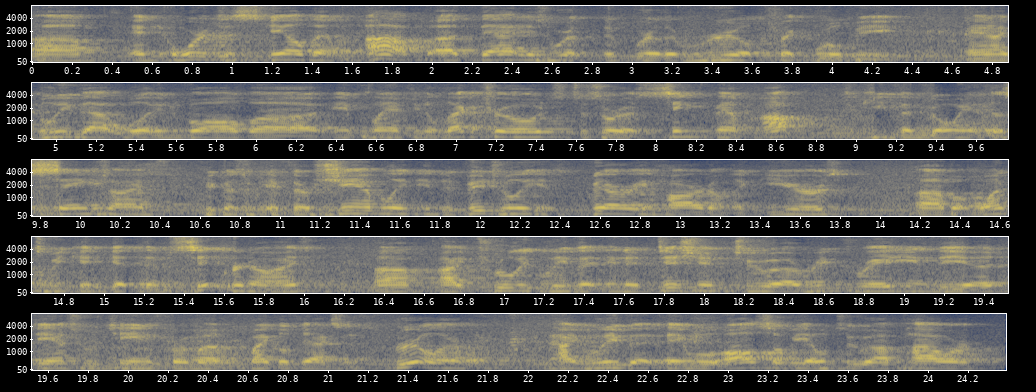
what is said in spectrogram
Um, in order to scale them up, uh, that is where the, where the real trick will be. And I believe that will involve uh, implanting electrodes to sort of sync them up to keep them going at the same time. Because if they're shambling individually, it's very hard on the gears. Uh, but once we can get them synchronized, um, I truly believe that in addition to uh, recreating the uh, dance routine from uh, Michael Jackson's Thriller, I believe that they will also be able to uh, power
